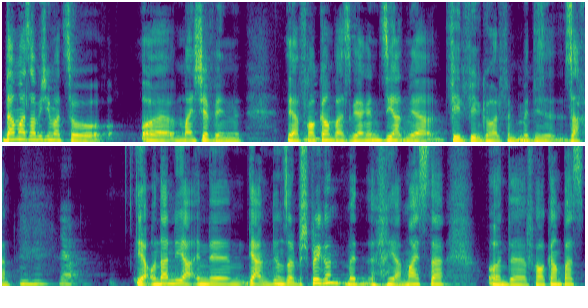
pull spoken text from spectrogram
damals habe ich immer zu äh, meiner Chefin, ja, Frau mhm. Kampas gegangen. Sie hat mir viel, viel geholfen mit diesen Sachen. Mhm. Ja. Ja, und dann ja in, den, ja, in unserer Besprechung mit ja, Meister und äh, Frau Kampas,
